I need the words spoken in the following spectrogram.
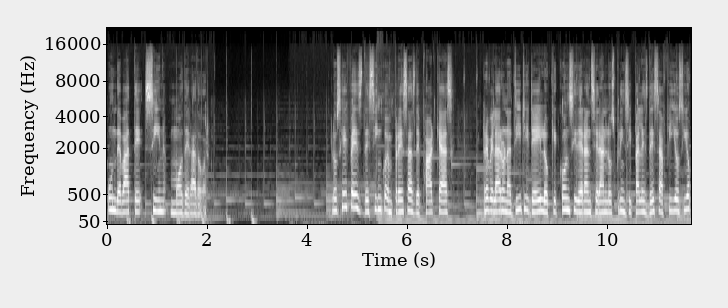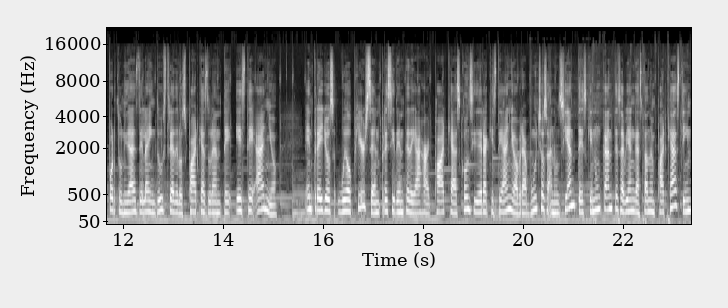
un debate sin moderador. Los jefes de cinco empresas de podcast revelaron a DigiDay lo que consideran serán los principales desafíos y oportunidades de la industria de los podcasts durante este año. Entre ellos, Will Pearson, presidente de iHeart Podcast, considera que este año habrá muchos anunciantes que nunca antes habían gastado en podcasting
